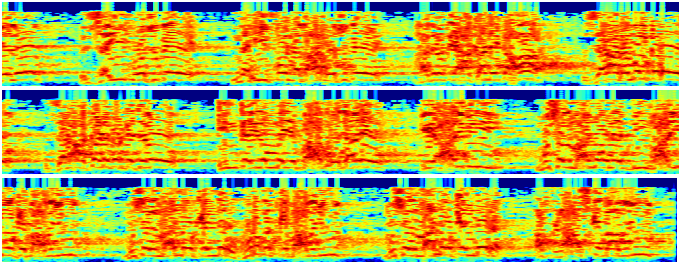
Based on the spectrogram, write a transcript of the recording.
یہ لوگ ضعیف ہو چکے، نحیف و ندار ہو چکے۔ حضرت آقا نے کہا، ذرا رمل کرو، ذرا کر کر کے چلو، ان کے علم میں یہ بات ہو جائے کہ آج بھی مسلمانوں نے بیماریوں کے باوجود، مسلمانوں کے اندر غربت کے باوجود، مسلمانوں کے اندر افلاس کے باوجود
